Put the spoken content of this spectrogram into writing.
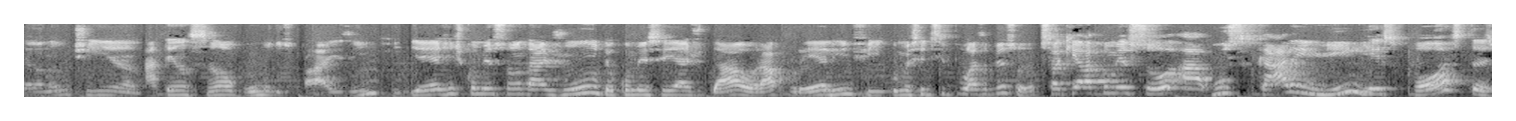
ela não tinha atenção alguma dos pais, enfim. E aí a gente começou a andar junto, eu comecei a ajudar, a orar por ela, enfim, comecei a discipular essa pessoa. Só que ela começou a buscar em mim respostas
